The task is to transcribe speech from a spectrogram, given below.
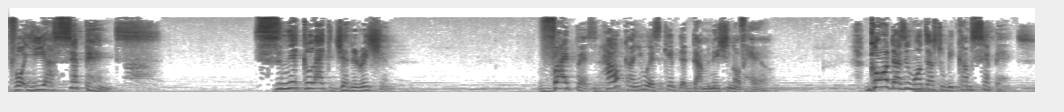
For ye are serpents, snake like generation, vipers. How can you escape the damnation of hell? God doesn't want us to become serpents.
